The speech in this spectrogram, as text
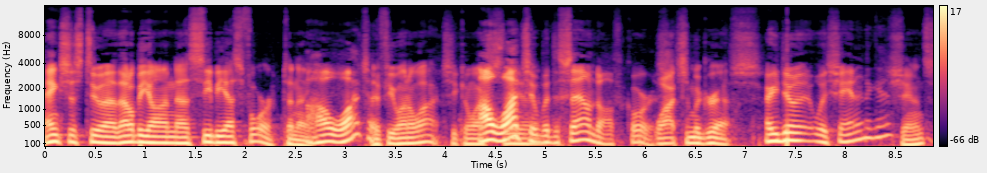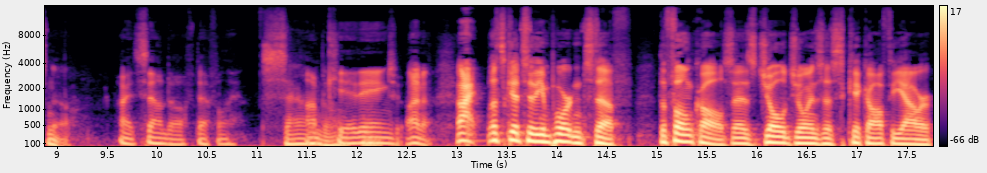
anxious to. Uh, that'll be on uh, CBS four tonight. I'll watch it. if you want to watch, you can watch. I'll the, watch uh, it with the sound off, of course. watch the McGriffs. Are you doing it with Shannon again? Shannon Snow. All right, sound off, definitely. Sound. Off I'm on kidding. I know. All right, let's get to the important stuff. The phone calls as Joel joins us to kick off the hour.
